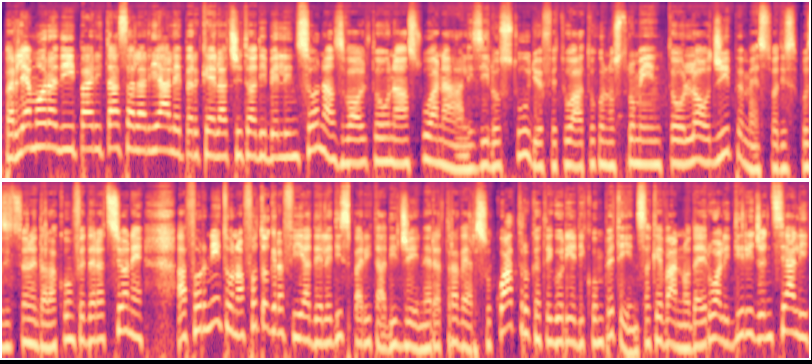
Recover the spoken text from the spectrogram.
Parliamo ora di parità salariale perché la città di Bellinzona ha svolto una sua analisi. Lo studio effettuato con lo strumento Logip messo a disposizione dalla Confederazione ha fornito una fotografia delle disparità di genere attraverso quattro categorie di competenza che vanno dai ruoli dirigenziali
